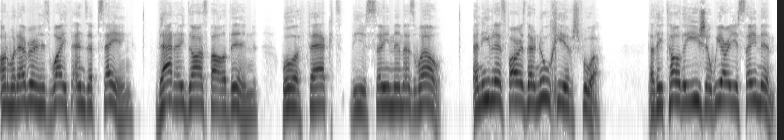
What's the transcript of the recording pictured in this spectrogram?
on whatever his wife ends up saying, that Haidas Baladin will affect the Yisayimim as well. And even as far as their new Chiyav Shvua, that they tell the Isha, we are Yisayimim,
